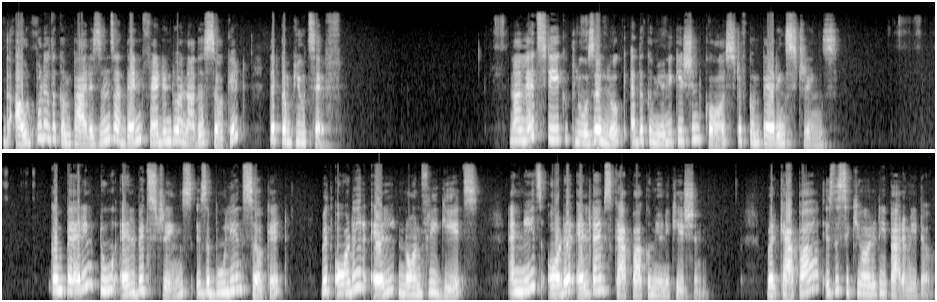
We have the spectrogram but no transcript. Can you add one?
The output of the comparisons are then fed into another circuit that computes F. Now let's take a closer look at the communication cost of comparing strings. Comparing two L-bit strings is a Boolean circuit with order L non-free gates and needs order L times kappa communication where kappa is the security parameter.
